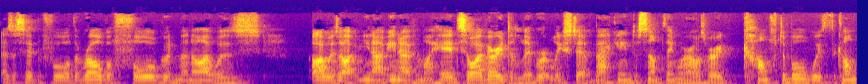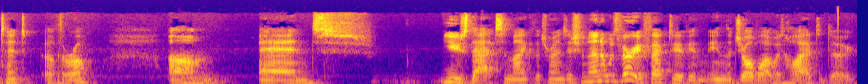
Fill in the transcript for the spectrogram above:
as I said before, the role before Goodman, I was I was uh, you know in over my head. So I very deliberately stepped back into something where I was very comfortable with the content of the role, um, and use that to make the transition, and it was very effective in in the job I was hired to do.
